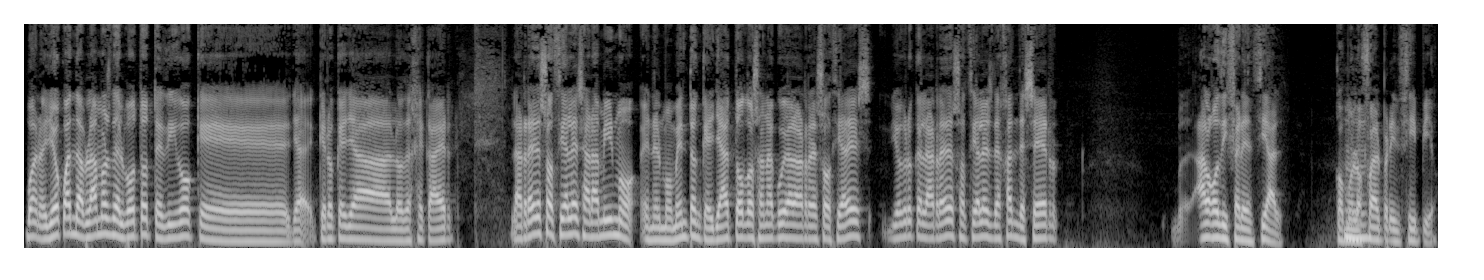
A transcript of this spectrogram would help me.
Bueno, yo cuando hablamos del voto te digo que ya- creo que ya lo dejé caer. Las redes sociales ahora mismo, en el momento en que ya todos han acudido a las redes sociales, yo creo que las redes sociales dejan de ser algo diferencial, como lo fue al principio.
